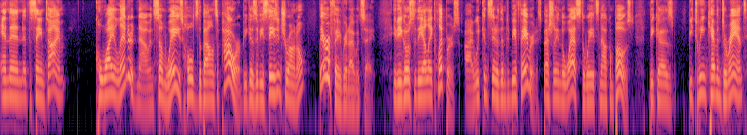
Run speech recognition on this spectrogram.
And then at the same time, Kawhi Leonard now, in some ways, holds the balance of power because if he stays in Toronto, they're a favorite, I would say. If he goes to the LA Clippers, I would consider them to be a favorite, especially in the West, the way it's now composed. Because between Kevin Durant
